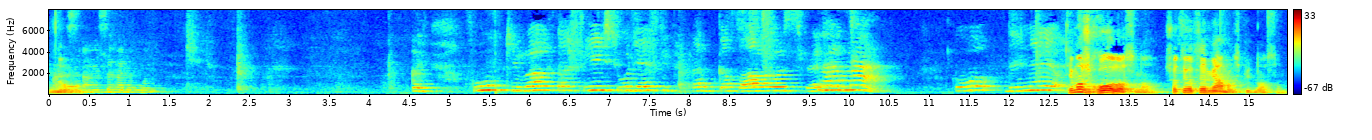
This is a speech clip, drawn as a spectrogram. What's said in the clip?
Ну. а не сигаля воду. Ти можеш голосно, що ти оце мямлиш під носом?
